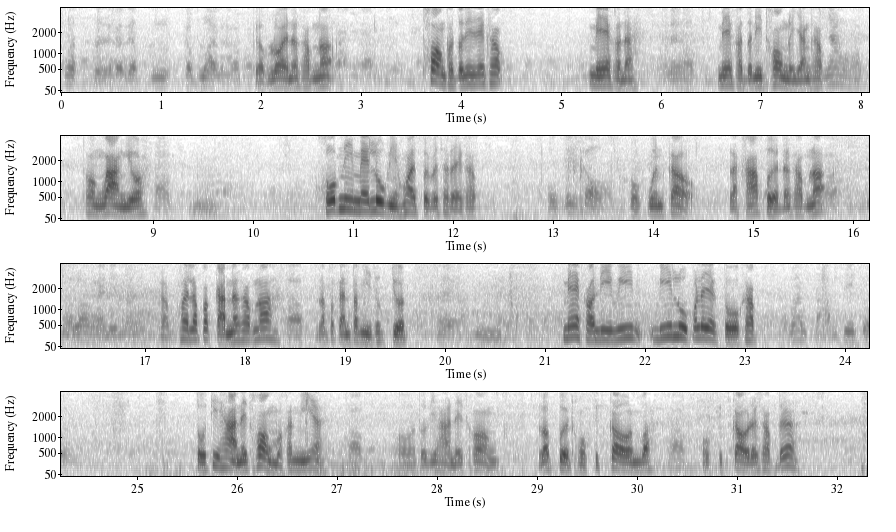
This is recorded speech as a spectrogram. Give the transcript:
เลือดเลือดกับเลือดเกับร้อยไปนะครับเกือบร้อยนะครับเนาะท้องเขาตัวนี้เลยครับ แม่เขานะ อันนี้ครับแม่เขาตัวนี้ท้องหรือยังครับย่างครับ ท้องว่างอยู่ครับโคมนี่แม่ลูกนี่ห้อยเปิดไว้เท่าไหร่ครับผมขึ้นเก่าครับหกหมื่นเก้าราคาเปิดนะครับเนาะครับแล้วลองในนิดหน่อยครับห้อยรับประกันนะครับเนาะครับ รับประกันตำหนิทุกจุด ใช่ครับอืมแม่เขานี่มีมีลูกมาแล้วจากตัวครับ ประมาณสามสี่ตัวนะตัวที่หาในท้องบ่คันมีอะครับ อ๋อตัวที่หาในท้อง เราเปิดหกสิบเก้าบ่ ครับหกสิบเก้าด้วยครับเด้อ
